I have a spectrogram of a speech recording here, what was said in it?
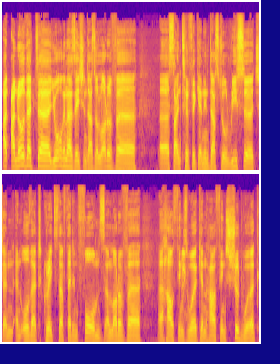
I, I know that uh, your organization does a lot of uh, uh, scientific and industrial research and, and all that great stuff that informs a lot of uh, uh, how things work and how things should work.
